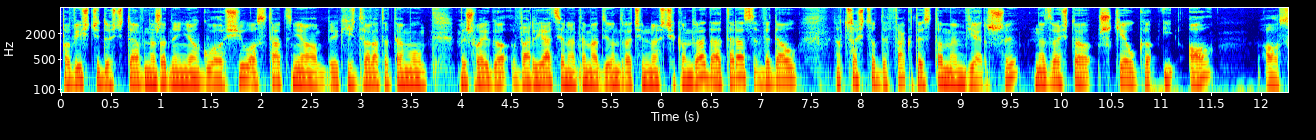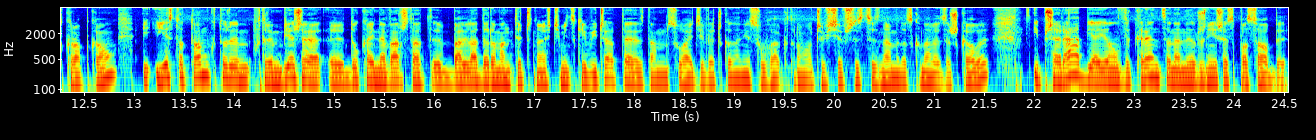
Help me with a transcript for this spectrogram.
powieści dość dawno żadnej nie ogłosił. Ostatnio, jakieś dwa lata temu, wyszła jego wariacja na temat jądra ciemności Konrada, a teraz wydał no, coś, co de facto jest tomem wierszy. Nazywa się to Szkiełko i O. O, z kropką. I jest to tom, którym, w którym bierze y, Dukaj na warsztat y, balladę Romantyczność Mickiewicza, te tam Słuchaj dzieweczko, na nie słucha, którą oczywiście wszyscy znamy doskonale ze szkoły, i przerabia ją, wykręca na najróżniejsze sposoby.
